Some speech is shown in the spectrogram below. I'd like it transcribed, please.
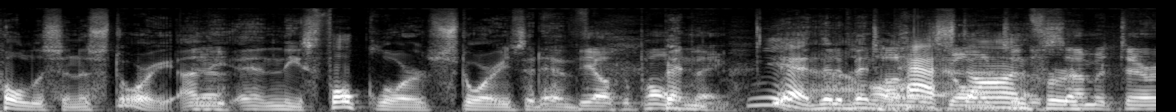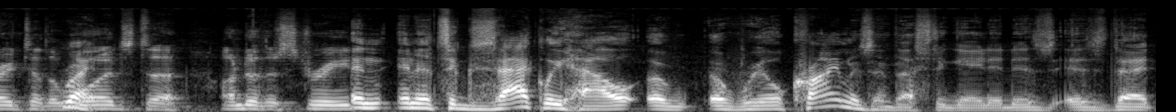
told us in a story. The, Yeah. and these folklore stories that have The Al Capone been, thing. Yeah, that have been passed going on to the for cemetery, to the Right. woods, to under the street. and, and it's exactly how a, a real crime is investigated is, is that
